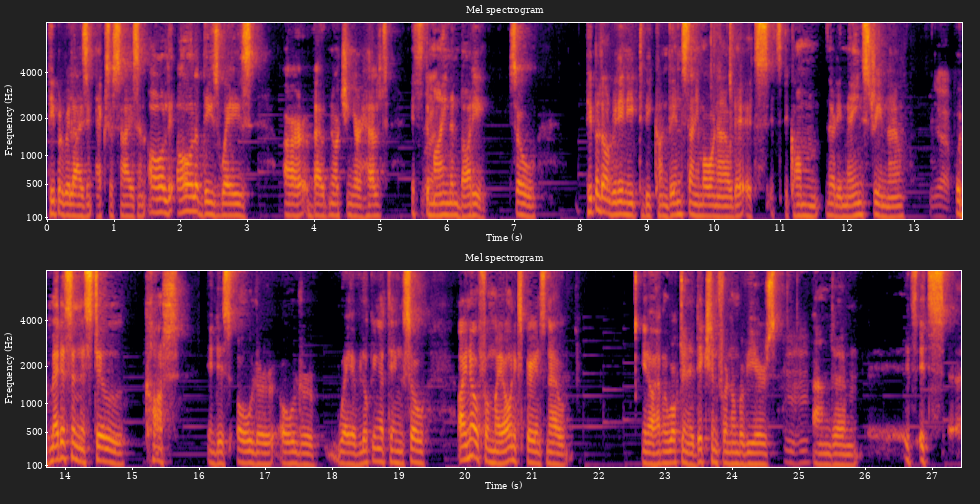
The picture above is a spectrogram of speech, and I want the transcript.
people realizing exercise and all the, all of these ways are about nurturing your health. It's the Right. mind and body. So people don't really need to be convinced anymore now it's it's become nearly mainstream now. Yeah. but medicine is still caught in this older older way of looking at things. So i know from my own experience now you know having worked in addiction for a number of years hmm and um, it's it's uh,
